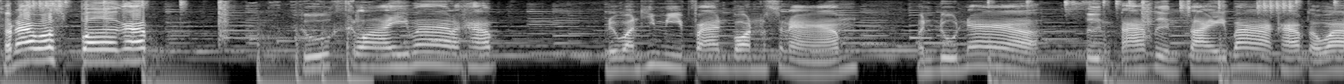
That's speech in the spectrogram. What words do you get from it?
ทางด้าวอสเปอร์ครับ ดูไกลมากนะครับ ในวันที่มีแฟนบอลสนาม มันดูน่าตื่นตาตื่นใจบ้างครับ แต่ว่า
